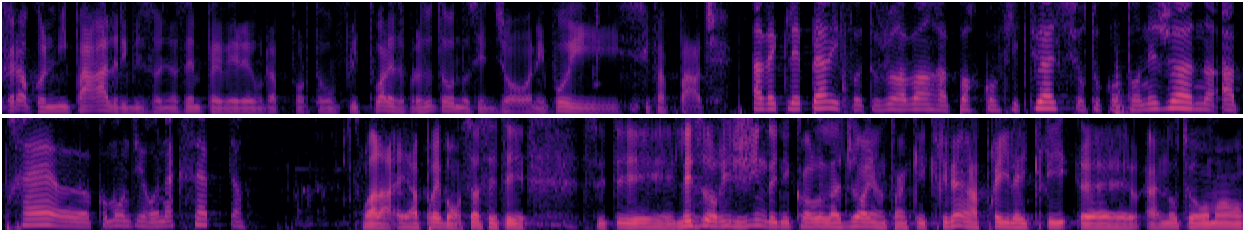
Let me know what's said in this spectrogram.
Però con i padri bisogna sempre avere un rapporto conflittuale, soprattutto quando si è giovani, poi si fa pace. Avec les pères, il faut toujours avoir un rapport conflictuel, surtout quand on est jeune. Après, euh, comment dire, on accepte. Voilà, et après, bon, ça c'était, c'était les origines de Nicola Lagioia en tant qu'écrivain. Après, il a écrit euh, un autre roman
